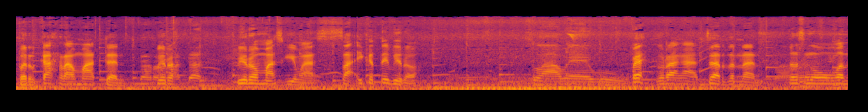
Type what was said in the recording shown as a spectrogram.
berkah Ramadan. Piro? Piro Mas ki Mas? Sak ikete piro? Selawewu. Peh kurang ajar tenan. Terus ngomong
